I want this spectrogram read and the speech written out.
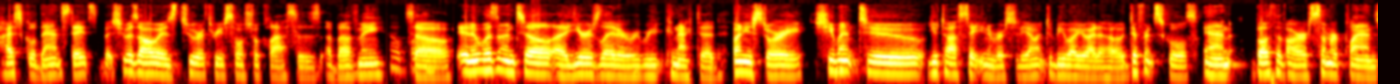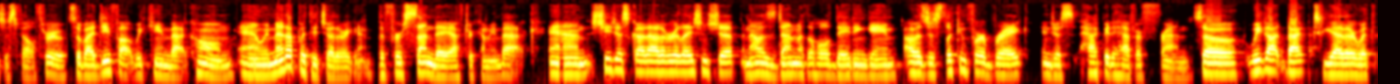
high school dance dates, but she was always two or three social classes above me. Oh, so, and it wasn't until uh, years later we reconnected. Funny story. She went to Utah State University. I went to BYU, Idaho, different schools, and both of our summer plans just fell through. So by default, we came back home and we met up with each other again the first Sunday after coming back. And she just got out of a relationship and I was done with the whole dating game. I was just looking for a break and just happy to have a friend. So we got back together with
